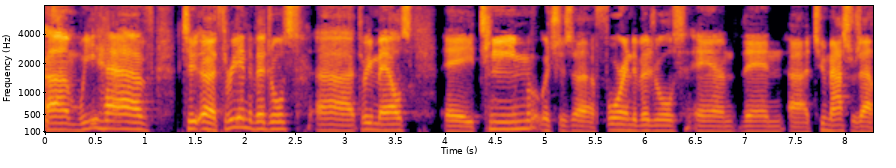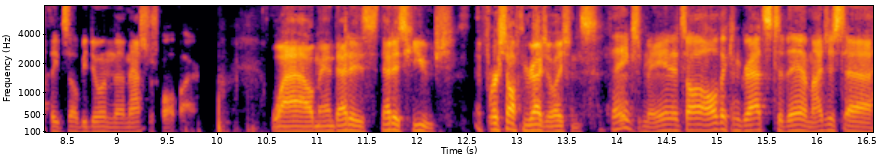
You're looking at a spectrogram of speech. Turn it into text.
Um, we have two, uh, three individuals, uh, three males, a team, which is uh, four individuals, and then uh, two masters athletes. They'll be doing the masters qualifier. Wow, man, that is that is huge. First off, congratulations. Thanks, man. It's all, all the congrats to them. I just uh,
